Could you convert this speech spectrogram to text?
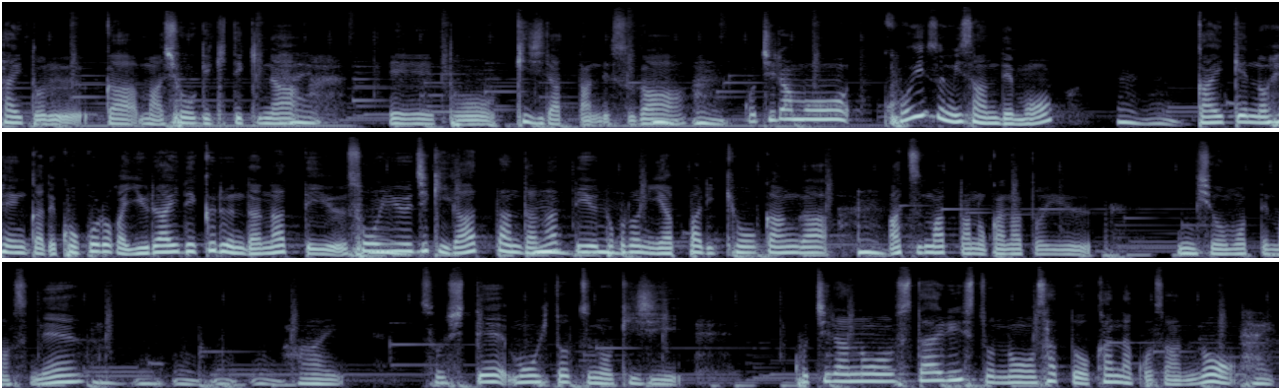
タイトルが、まあ、衝撃的な、はい。えー、と記事だったんですが、うんうん。こちらも小泉さんでもうん外見の変化で心が揺らいでくるんだなっていうそういう時期があったんだなっていうところにやっぱり共感が集まったのかなという印象を持ってますね。はい、そしてもう一つの記事。こちらのスタイリストの佐藤かな子さんのはい。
